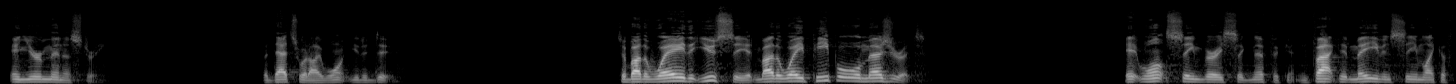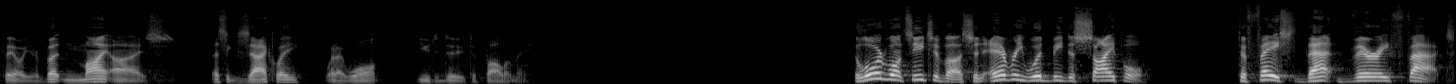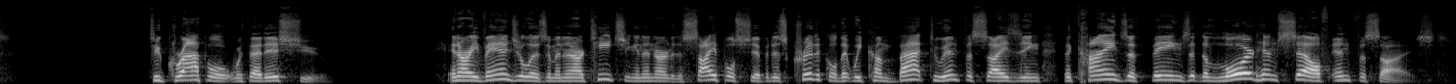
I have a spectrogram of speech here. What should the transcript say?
in your ministry. But that's what I want you to do. So, by the way that you see it, and by the way people will measure it, it won't seem very significant. In fact, it may even seem like a failure. But in my eyes, that's exactly what I want you to do to follow me. The Lord wants each of us and every would be disciple to face that very fact, to grapple with that issue. In our evangelism and in our teaching and in our discipleship, it is critical that we come back to emphasizing the kinds of things that the Lord Himself emphasized.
